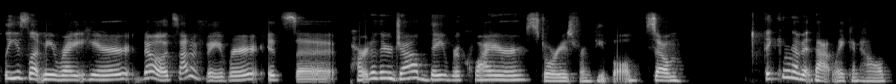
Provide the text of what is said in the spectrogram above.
Please let me write here. No, it's not a favor. It's a part of their job. They require stories from people. So thinking of it that way can help.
